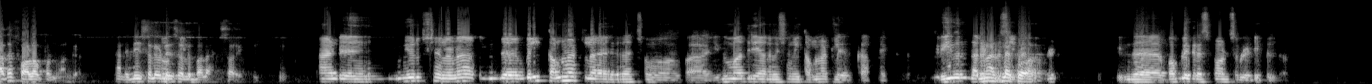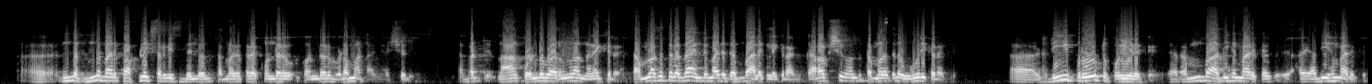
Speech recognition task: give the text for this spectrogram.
அதை ஃபாலோ பண்ணுவாங்க. அந்த நீ சொல்ல சொல்லு பாலா. சாரி அண்ட் இன்னொரு விஷயம் என்னன்னா இந்த பில் தமிழ்நாட்டுல ஏதாச்சும் இது மாதிரியான விஷயங்கள் தமிழ்நாட்டுல இருக்கா? லைக் இந்த பப்ளிக் ரெஸ்பான்சிபிலிட்டி பில் இந்த இந்த மாதிரி பப்ளிக் சர்வீஸ் பில் வந்து தமிழகத்துல கொண்டு கொண்டு வர விட மாட்டாங்க ஆக்சுவலி பட் நான் கொண்டு வரணும்னு நான் நினைக்கிறேன். தமிழகத்துல தான் இந்த மாதிரி ரொம்ப அலைக்கழிக்கிறாங்க. கரப்ஷன் வந்து தமிழகத்துல ஊறி கிடக்கு. டீப் ரூட் போயிருக்கு. ரொம்ப அதிகமா இருக்கு அதிகமா இருக்கு.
